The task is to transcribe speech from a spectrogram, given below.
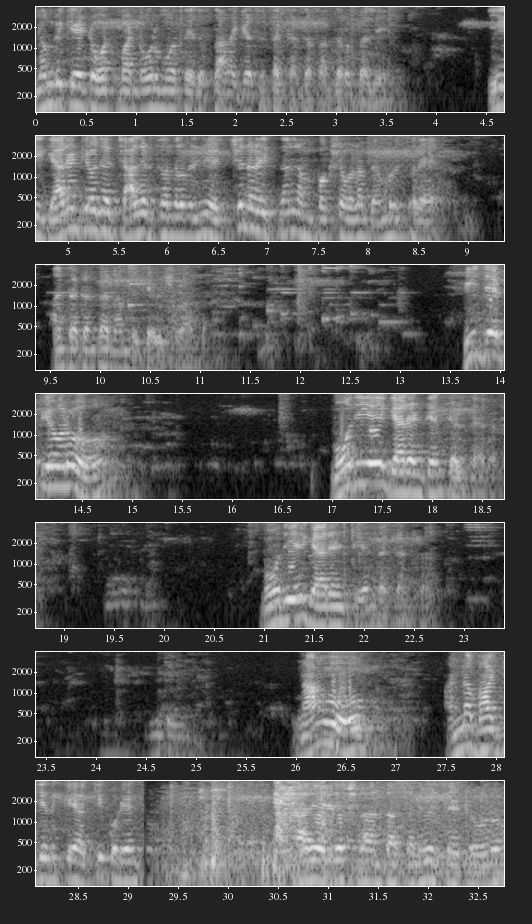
ನಂಬಿಕೆ ಇಟ್ಟು ಓಟ್ ಮಾಡಿ ನೂರ ಮೂವತ್ತೈದು ಸ್ಥಾನ ಗೆಲ್ಲಿಸಿರ್ತಕ್ಕಂಥ ಸಂದರ್ಭದಲ್ಲಿ ಈ ಗ್ಯಾರಂಟಿ ಯೋಜನೆ ಚಾಲನೆ ಸಂದರ್ಭದಲ್ಲಿ ಹೆಚ್ಚಿನ ರೀತಿಯಲ್ಲಿ ನಮ್ಮ ಪಕ್ಷವನ್ನು ಬೆಂಬಲಿಸ್ತಾರೆ ಅಂತಕ್ಕಂಥ ನಂಬಿಕೆ ವಿಶ್ವಾಸ. ಬಿ ಜೆ ಪಿಯವರು ಮೋದಿಯೇ ಗ್ಯಾರಂಟಿ ಅಂತ ಹೇಳ್ತಾ ಇದ್ದಾರೆ. ಮೋದಿಯೇ ಗ್ಯಾರಂಟಿ ಅಂತಕ್ಕಂಥ. ನಾವು ಅನ್ನಭಾಗ್ಯಕ್ಕೆ ಅಕ್ಕಿ ಕೊಡಿ ಅಂತ ಕಾರ್ಯಾಧ್ಯಕ್ಷರಾದಂಥ ತನ್ವೀರ್ ಅವರು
